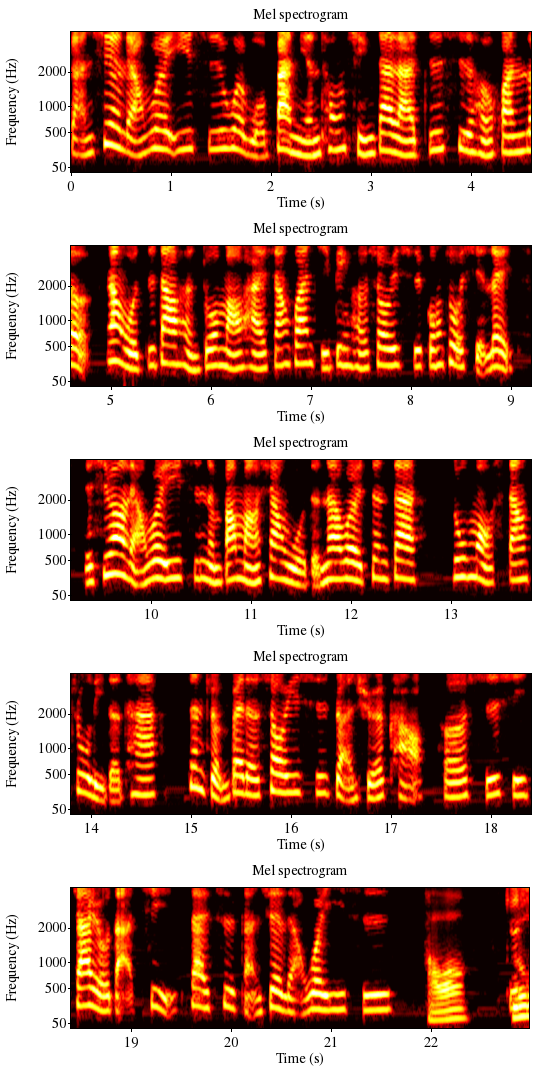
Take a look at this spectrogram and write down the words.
感谢两位医师为我半年通勤带来知识和欢乐，让我知道很多毛孩相关疾病和兽医师工作血泪。也希望两位医师能帮忙向我的那位正在 Lumos 当助理的他，正准备的兽医师转学考和实习加油打气。再次感谢两位医师。好哦，就是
